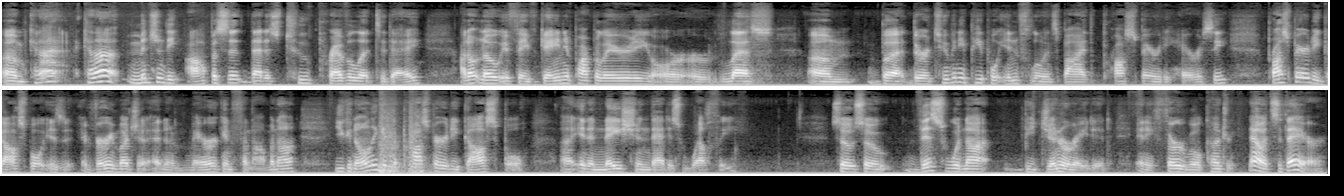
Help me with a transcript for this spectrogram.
Um, can I can I mention the opposite that is too prevalent today? I don't know if they've gained in popularity or, or less um, but there are too many people influenced by the prosperity heresy. Prosperity gospel is very much an American phenomenon. You can only get the prosperity gospel uh, in a nation that is wealthy. So, so this would not be generated in a third world country. Now it's there,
